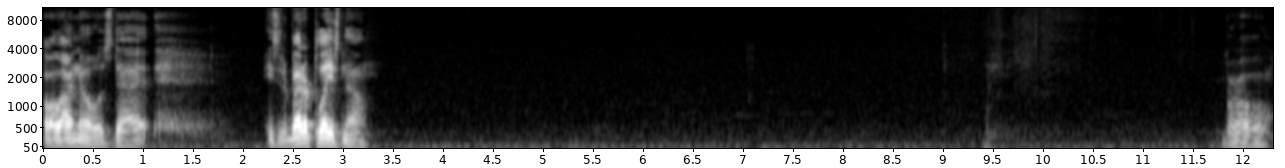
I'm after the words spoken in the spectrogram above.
All I know is that he's in a better place now. Bro.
